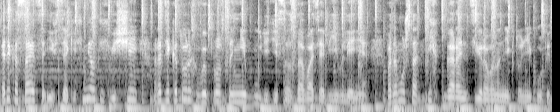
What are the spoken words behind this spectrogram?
Это касается и всяких мелких вещей, ради которых вы просто не будете создавать объявления, потому что их гарантированно никто не купит.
